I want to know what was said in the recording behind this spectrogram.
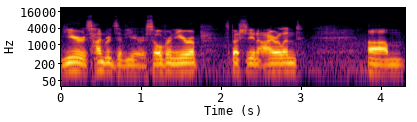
years, hundreds of years, over in Europe, especially in Ireland. Um,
